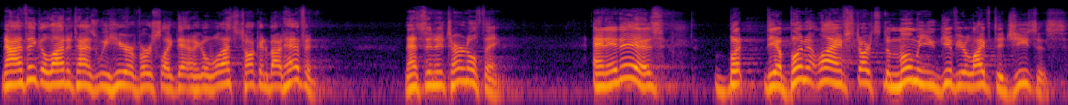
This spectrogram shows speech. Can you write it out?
Now, I think a lot of times we hear a verse like that and I go, well, that's talking about heaven. That's an eternal thing. And it is, but the abundant life starts the moment you give your life to Jesus.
